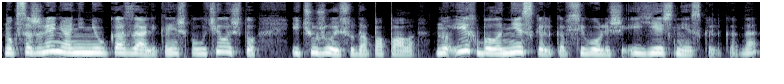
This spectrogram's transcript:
Но, к сожалению, они не указали. Конечно, получилось, что и чужое сюда попало. Но их было несколько всего лишь, и есть несколько, да.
